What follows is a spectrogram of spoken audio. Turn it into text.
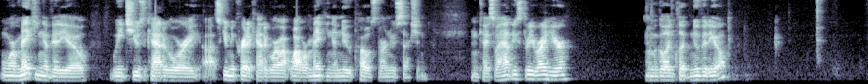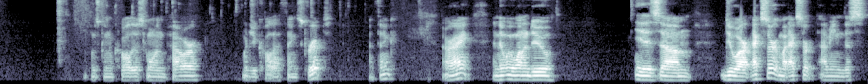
when we're making a video, we choose a category, uh, excuse me, create a category while we're making a new post or a new section. Okay, so I have these three right here. I'm going to go ahead and click New Video. I'm just going to call this one Power, what did you call that thing, Script, I think. Alright, and then what we want to do is um, do our excerpt. My excerpt, I mean this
